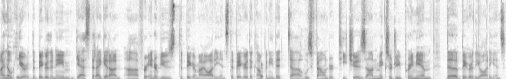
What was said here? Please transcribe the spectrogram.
I know here, the bigger the name guest that I get on uh, for interviews, the bigger my audience. The bigger the company that uh, whose founder teaches on Mixergy Premium, the bigger the audience.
